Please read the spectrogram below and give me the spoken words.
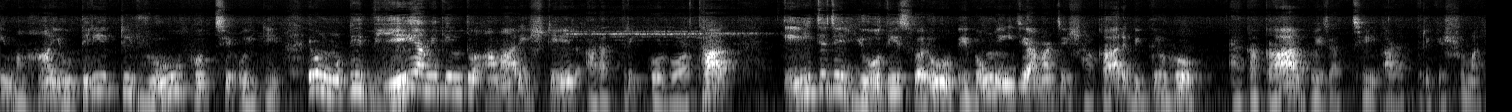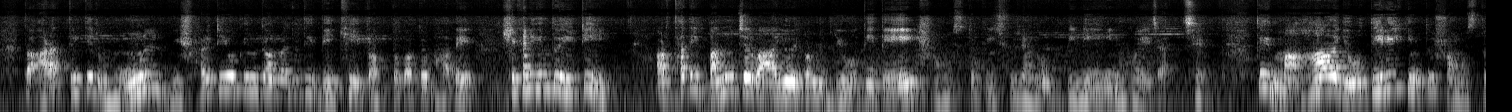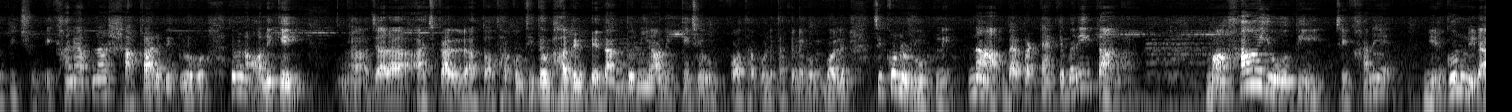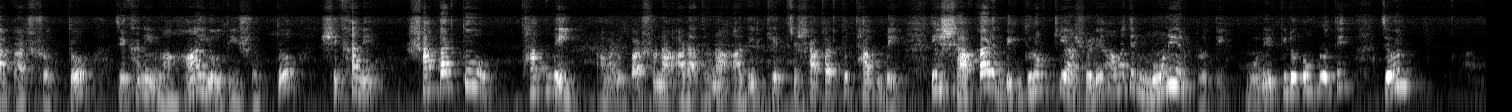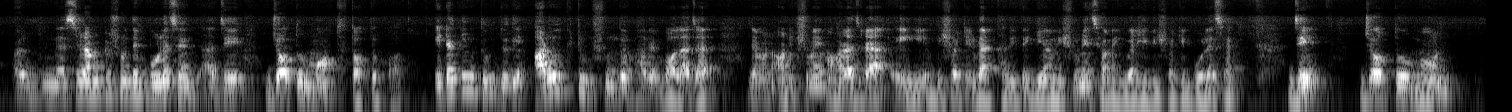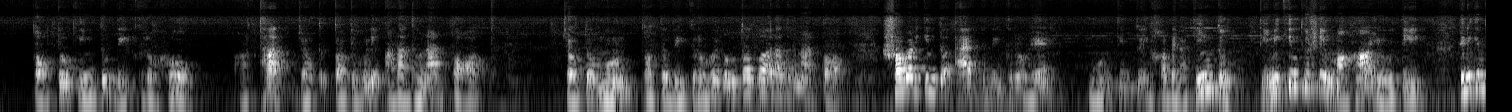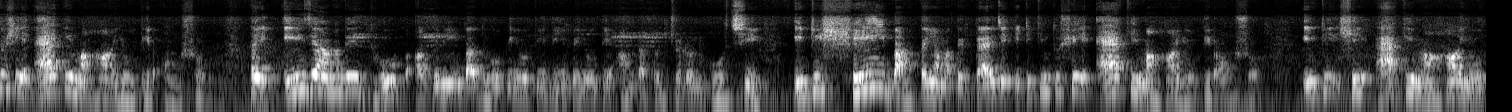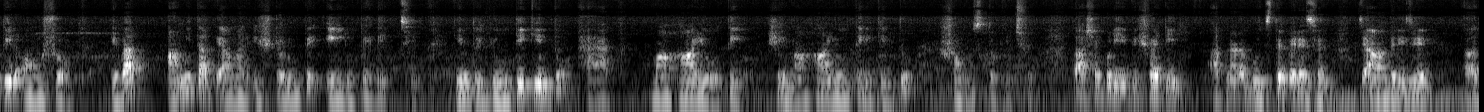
এই মহায়তীরই একটি রূপ হচ্ছে ওইটি এবং ওটি দিয়েই আমি কিন্তু আমার ইষ্টের আরাত্রিক করব। অর্থাৎ এই যে যে ইয়তি স্বরূপ এবং এই যে আমার যে সাকার বিগ্রহ একাকার হয়ে যাচ্ছে এই আরাত্রিকের সময়। তো আরাত্রিকের মূল বিষয়টিও কিন্তু আমরা যদি দেখি তত্ত্বগতভাবে, সেখানে কিন্তু এটি, অর্থাৎ এই পঞ্চবায়ু এবং জ্যোতিতেই সমস্ত কিছু যেন বিলীন হয়ে যাচ্ছে। তো এই মহায়তিরই কিন্তু সমস্ত কিছু। এখানে আপনার সাকার বিগ্রহ, যেমন অনেকেই যারা আজকাল তথাকথিতভাবে বেদান্ত নিয়ে অনেক কিছু কথা বলে থাকেন এবং বলেন যে কোনো রূপ নেই। না, ব্যাপারটা একেবারেই তা নয়। মহায়তি যেখানে নির্গুণ নিরাকার সত্য, যেখানে মহায়তি সত্য, সেখানে সাকার তো থাকবেই আমার উপাসনা, আরাধনা আদির ক্ষেত্রে সাকার তো থাকবে। এই সাকার বিগ্রহটি আসলে আমাদের মনের প্রতীক। মনের কীরকম প্রতীক? যেমন শ্রীরামকৃষ্ণদেব বলেছেন যে, যত মত তত পথ। এটা কিন্তু যদি আরও একটু সুন্দরভাবে বলা যায় যেমন অনেক সময় মহারাজরা এই বিষয়টির ব্যাখ্যা দিতে গিয়ে আমি শুনেছি, অনেকবার এই বিষয়টি বলেছেন যে যত মন, তত কিন্তু বিগ্রহ। অর্থাৎ যত, ততগুলি আরাধনার পথ। যত মন, তত বিগ্রহ এবং তত আরাধনার পথ। সবার কিন্তু এক বিগ্রহে মন কিন্তু হবে না। কিন্তু তিনি কিন্তু সেই মহায়তী তিনি কিন্তু সেই একই মহায়তির অংশ। তাই এই যে আমাদের ধূপ অগ্নি বা ধূপ ইয়তি, দীপ ইয়তি আমরা প্রজ্বলন করছি, এটি সেই বার্তাই আমাদের দেয় যে এটি কিন্তু সেই একই মহায়তির অংশ। এটি সেই একই মহায়তির অংশ। এবার আমি তাকে আমার ইষ্টরূপে এই রূপে দেখছি। কিন্তু যুতি কিন্তু এক মহায়তি সেই মহায়তির কিন্তু সমস্ত কিছু। তো আশা করি এই বিষয়টি আপনারা বুঝতে পেরেছেন যে আমাদের এই যে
